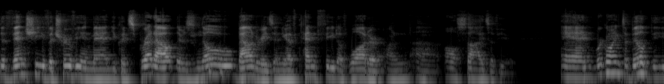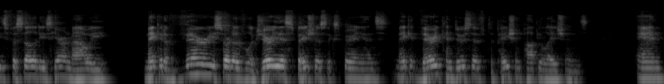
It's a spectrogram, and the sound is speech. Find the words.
Da Vinci Vitruvian man. You could spread out, there's no boundaries, and you have 10 feet of water on uh, all sides of you. And we're going to build these facilities here in Maui, make it a very sort of luxurious, spacious experience, make it very conducive to patient populations, and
